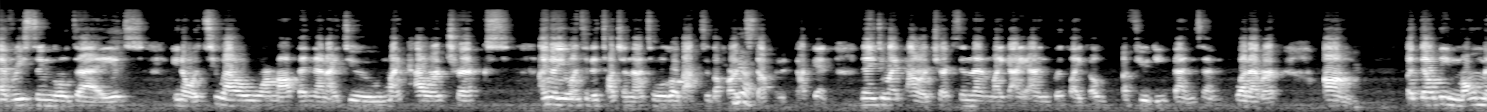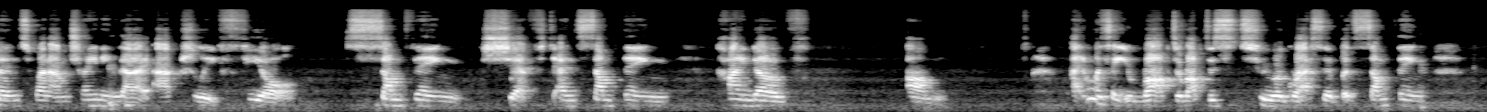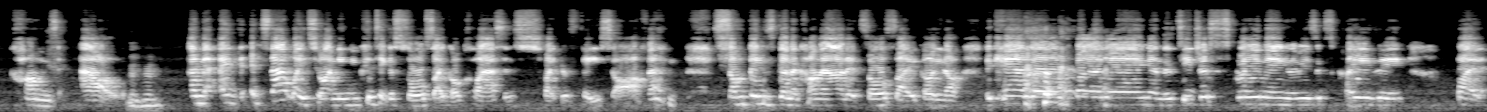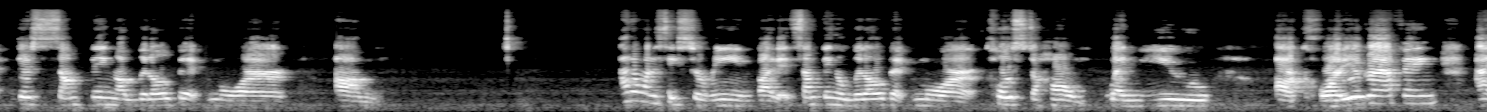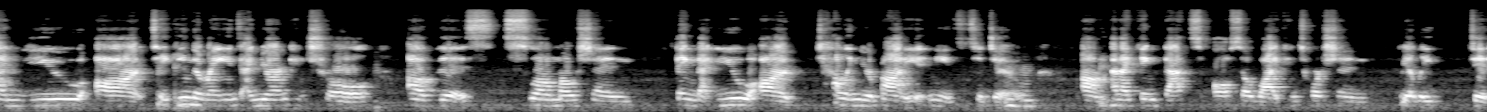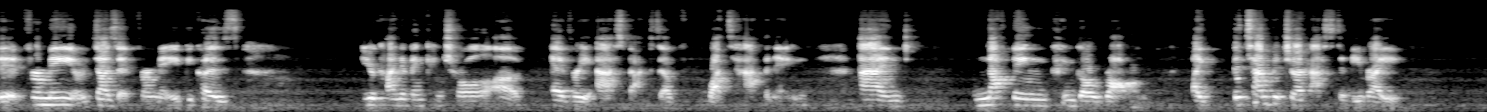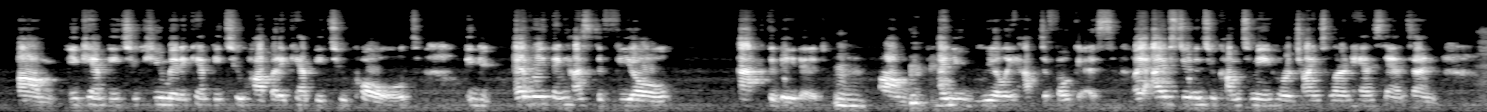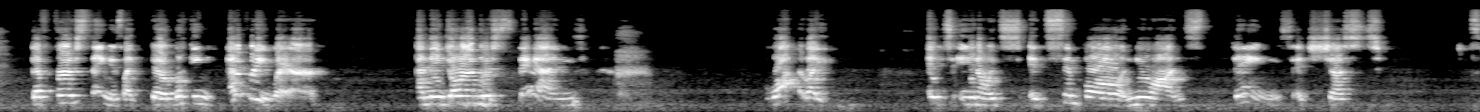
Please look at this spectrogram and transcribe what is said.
every single day. It's, you know, a two hour warm up and then I do my power tricks. I know you wanted to touch on that, so we'll go back to the hard yeah. stuff in a second. Then I do my power tricks and then like I end with like a, a few deep and whatever. Um, but there'll be moments when I'm training that I actually feel something shift and something kind of um, I don't want to say erupt. Erupt is too aggressive, but something comes out. Mm-hmm. And, and it's that way too. I mean, you can take a soul cycle class and sweat your face off, and something's gonna come out at soul cycle. You know, the candles burning and the teacher's screaming, the music's crazy, but there's something a little bit more. Um, I don't want to say serene, but it's something a little bit more close to home when you are choreographing and you are taking the reins and you're in control of this slow motion thing that you are telling your body it needs to do. Mm-hmm. Um, and I think that's also why contortion really did it for me or does it for me because you're kind of in control of every aspect of what's happening and nothing can go wrong like the temperature has to be right. Um, you can't be too humid, it can't be too hot, but it can't be too cold. You, everything has to feel activated, mm-hmm. um, and you really have to focus. Like I have students who come to me who are trying to learn handstands, and the first thing is like they're looking everywhere, and they don't understand what like it's you know it's it's simple nuance things. It's just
